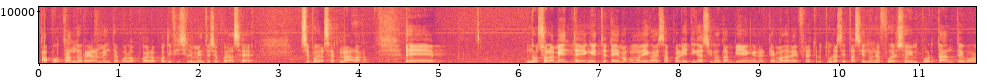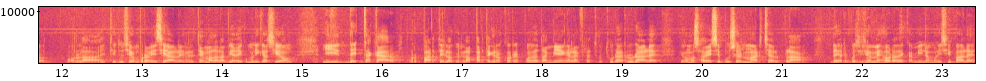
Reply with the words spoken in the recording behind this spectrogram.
apostando realmente por los pueblos, pues difícilmente se puede hacer, se puede hacer nada. ¿no? Eh, no solamente en este tema, como digo, en esas políticas, sino también en el tema de la infraestructura. Se está haciendo un esfuerzo importante por, la institución provincial en el tema de las vías de comunicación y destacar por parte, la parte que nos corresponde también en las infraestructuras rurales, que como sabéis se puso en marcha el plan de reposición y mejora de caminos municipales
